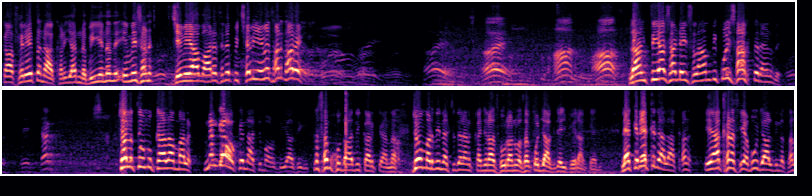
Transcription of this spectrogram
کافر یہ تو نہ آخن یار نبی انہاں دے ایویں سن جویں آ وارث نے پیچھے بھی ایویں سن سارے۔ لانتی سڈے اسلام دی کوئی ساخت رہن دے۔ چل تو مکالا مل ننگا ہو کے نچ موڑ دیا سی۔ قسم خدا دی کر کے آنا۔ جو مرضی نچتے رہن کنجرا سورا نو کچھ آخ جائی پھر آخیا جی۔ لیکن ایک گل آخر یہ آخر ابو جال دی نسل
